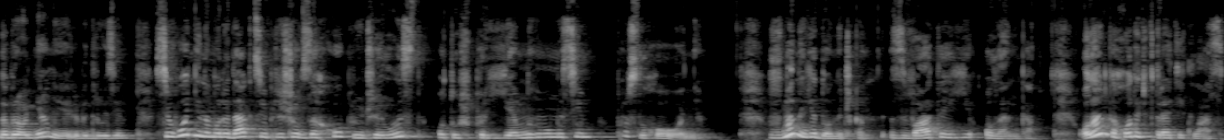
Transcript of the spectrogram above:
Доброго дня, мої любі друзі! Сьогодні на мою редакцію прийшов захоплюючий лист, отож приємного вам усім прослуховування. В мене є донечка, звати її Оленка. Оленка ходить в третій клас.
